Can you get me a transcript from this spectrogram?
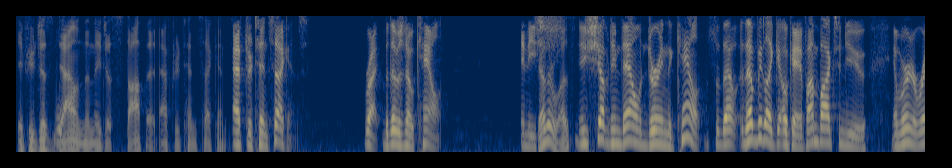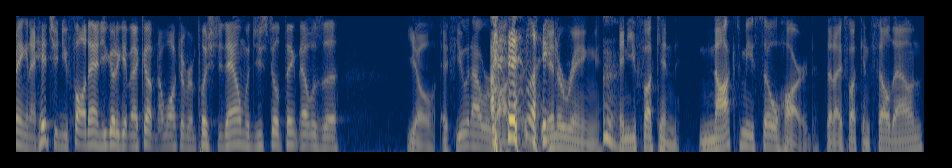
if you're just down, then they just stop it after ten seconds. after 10 seconds. Right, but there was no count. And he Yeah, there sh- was. He shoved him down during the count. So that that'd be like, okay, if I'm boxing you and we're in a ring and I hit you and you fall down, you go to get back up and I walked over and pushed you down, would you still think that was a Yo, if you and I were boxing Like- in a ring and you fucking knocked me so hard that I fucking fell down,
